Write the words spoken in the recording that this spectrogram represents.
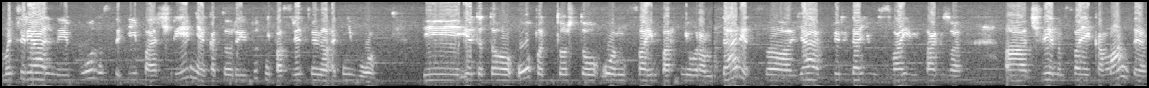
материальные бонусы и поощрения, которые идут непосредственно от него. И этот э, опыт, то, что он своим партнерам дарит, э, я передаю своим также членам своей команды.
